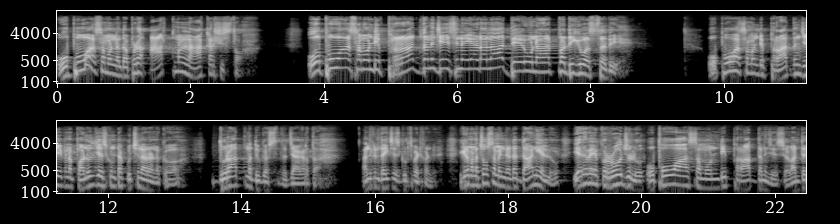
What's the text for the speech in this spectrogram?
ఉపవాసం ఉన్నప్పుడు ఆత్మల్ని ఆకర్షిస్తాం. ఉపవాసం ఉండి ప్రార్థన చేసిన ఎడల దేవుని ఆత్మ దిగి వస్తుంది. ఉపవాసం ఉండి ప్రార్థన చేయకుండా పనులు చేసుకుంటా కూర్చున్నారనుకో దురాత్మ దిగి వస్తుంది జాగ్రత్త. అందుకని దయచేసి గుర్తుపెట్టుకోండి. ఇక్కడ మనం చూస్తాం ఏంటంటే దానియలు ఇరవై ఒక్క రోజులు ఉపవాసం ఉండి ప్రార్థన చేశాడు. అంటే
